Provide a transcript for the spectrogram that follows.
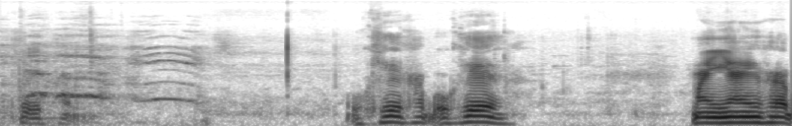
โอเคครับ โอเคครับ โอเค ไม่ไงครับ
